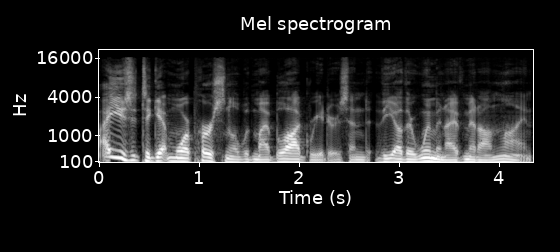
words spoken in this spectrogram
I use it to get more personal with my blog readers and the other women I've met online.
